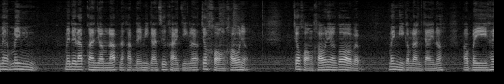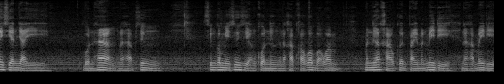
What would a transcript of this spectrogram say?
ไม่ไม่ไม่ได้รับการยอมรับนะครับ ได้มีการซื้อขายจริงแล้วเจ้าของเขาเนี่ย เจ้าของเขาเนี่ยก็แบบ ไม่มีกำลังใจเนาะเอาไปให้เซียนใหญ่บนห้างนะครับ ซึ่งซึ่งก็มีชื่อเสียงคนหนึ่งนะครับ เขาก็บอกว่ามันเนื้อขาวเกินไปมันไม่ดีนะครับ ไม่ดี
